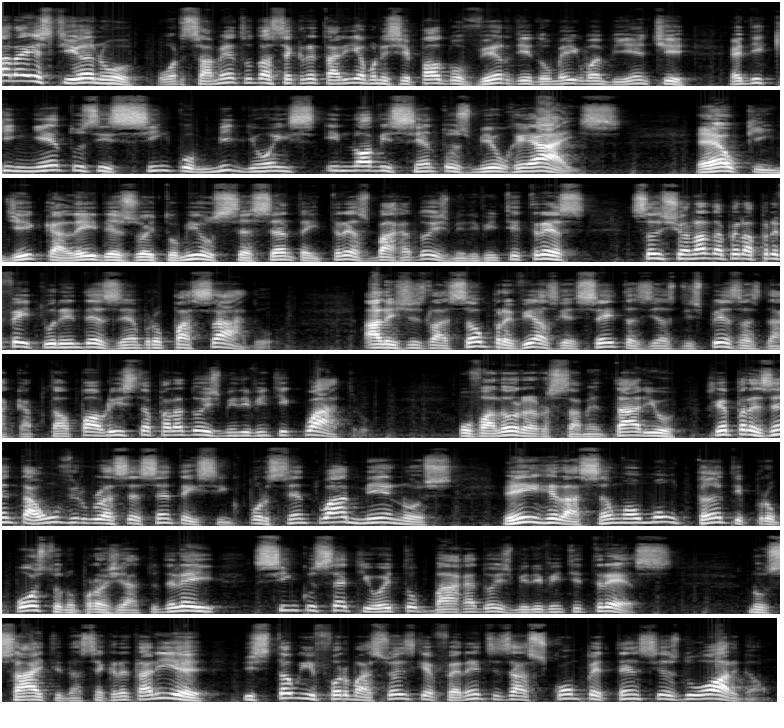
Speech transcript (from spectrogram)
Para este ano, o orçamento da Secretaria Municipal do Verde e do Meio Ambiente é de 505 milhões e 900 mil reais. É o que indica a Lei 18.063-2023, sancionada pela Prefeitura em dezembro passado. A legislação prevê as receitas e as despesas da capital paulista para 2024. O valor orçamentário representa 1,65% a menos em relação ao montante proposto no projeto de lei 578/2023. No site da secretaria estão informações referentes às competências do órgão.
